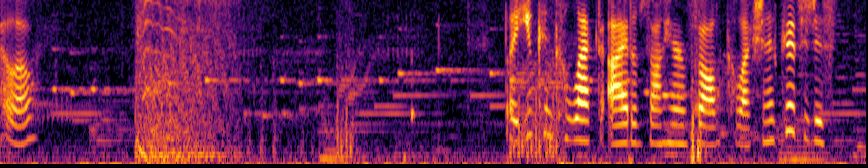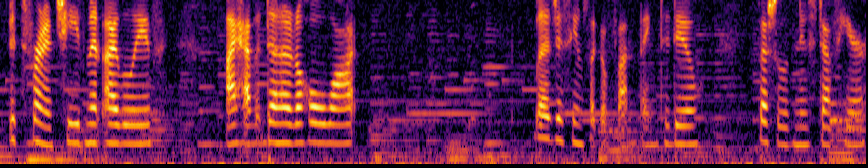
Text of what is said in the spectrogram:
Hello. But you can collect items on here and fill out the collection. It's good to just, it's for an achievement, I believe. I haven't done it a whole lot. But it just seems like a fun thing to do especially with new stuff here.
